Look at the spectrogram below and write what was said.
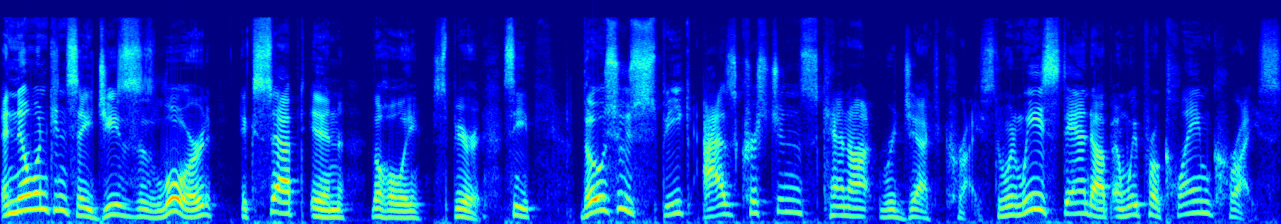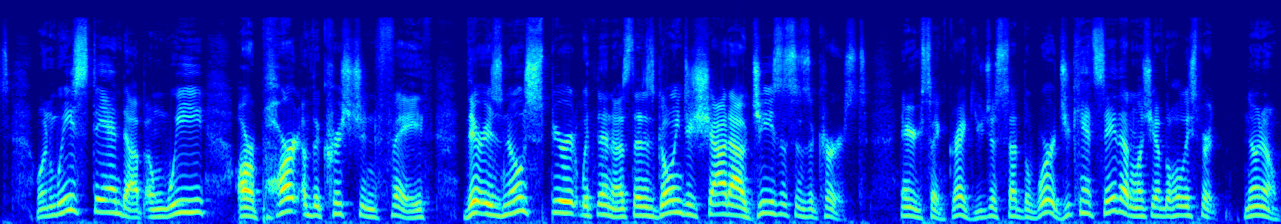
And no one can say Jesus is Lord except in the Holy Spirit. See, those who speak as Christians cannot reject Christ. When we stand up and we proclaim Christ, when we stand up and we are part of the Christian faith, there is no spirit within us that is going to shout out, Jesus is accursed. Now you're saying, Greg, you just said the words. You can't say that unless you have the Holy Spirit. No, no.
